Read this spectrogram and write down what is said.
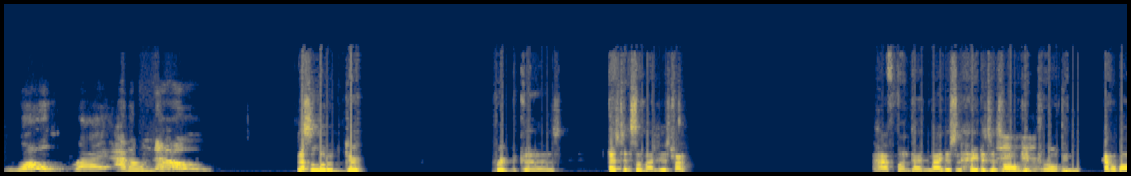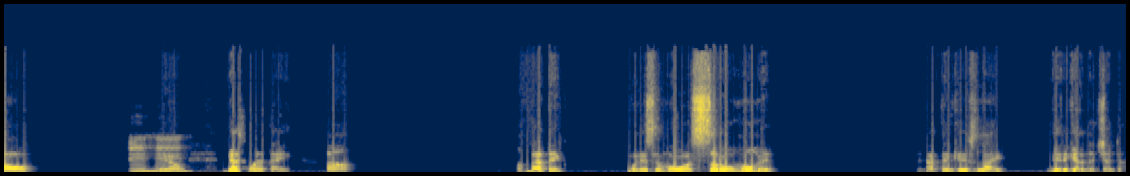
won't. Like, I don't know. That's a little different because that's just somebody just trying have fun that night. Just hey, let's just mm-hmm. all get mm-hmm. drunk and have a ball. Mm-hmm. You know, mm-hmm. that's one thing. Um, I think when it's a more subtle moment, I think it's like yeah, they got an agenda.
